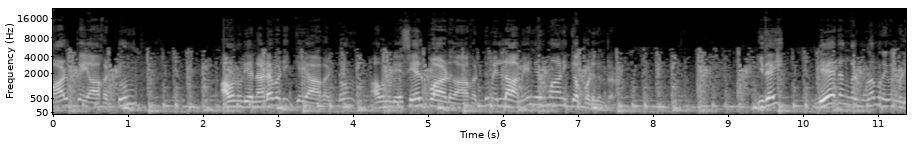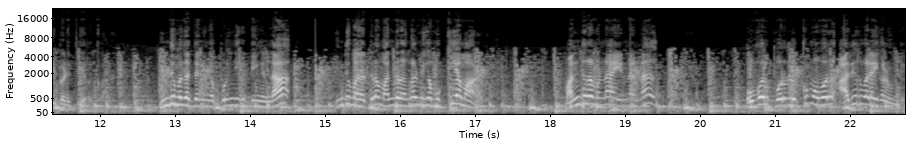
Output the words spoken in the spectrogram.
வாழ்க்கையாகட்டும் அவனுடைய நடவடிக்கையாகட்டும் அவனுடைய செயல்பாடு ஆகட்டும் எல்லாமே நிர்மாணிக்கப்படுகின்றன. இதை வேதங்கள் மூலம் இறைவன் வெளிப்படுத்தி இருக்கிறான் இந்து மதத்தை நீங்க புரிஞ்சுக்கிட்டீங்கன்னா இந்து மதத்துல மந்திரங்கள் மிக முக்கியமானது. மந்திரம்னா என்னன்னா ஒவ்வொரு பொருளுக்கும் ஒவ்வொரு அதிர்வலைகள் உண்டு.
